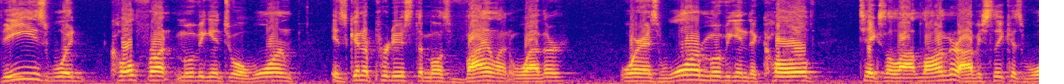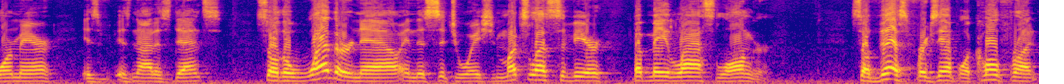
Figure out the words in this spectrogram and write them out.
These would, cold front moving into a warm is going to produce the most violent weather, whereas warm moving into cold takes a lot longer, obviously, because warm air is, is not as dense. So the weather now in this situation, much less severe, but may last longer. So this, for example, a cold front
